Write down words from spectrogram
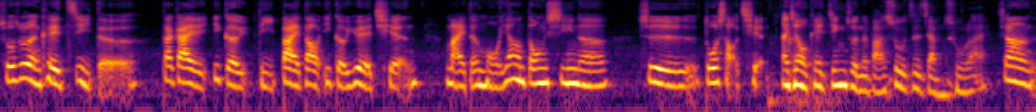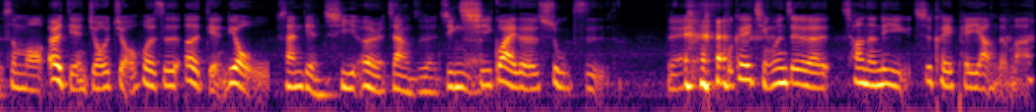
说书人可以记得大概一个礼拜到一个月前买的某样东西呢，是多少钱？而且我可以精准的把数字讲出来，像什么二点九九或者是二点六五、三点七二这样子的金额，奇怪的数字。对，我可以请问这个超能力是可以培养的吗？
